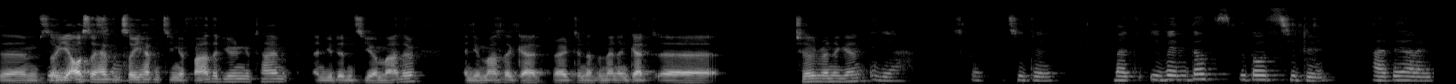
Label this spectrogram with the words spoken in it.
um, so Yeah, you also haven't, so you haven't seen your father during the time, and you didn't see your mother, and your mother got married to another man and got uh, children again. yeah, it's good children. But even those those children are there like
